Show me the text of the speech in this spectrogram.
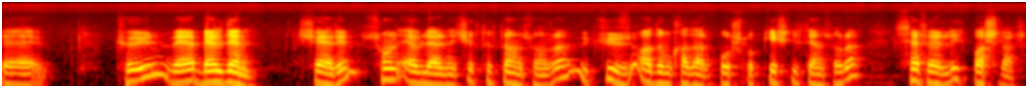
E, köyün ve beldenin, şehrin son evlerini çıktıktan sonra 300 adım kadar boşluk geçtikten sonra seferlik başlar.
